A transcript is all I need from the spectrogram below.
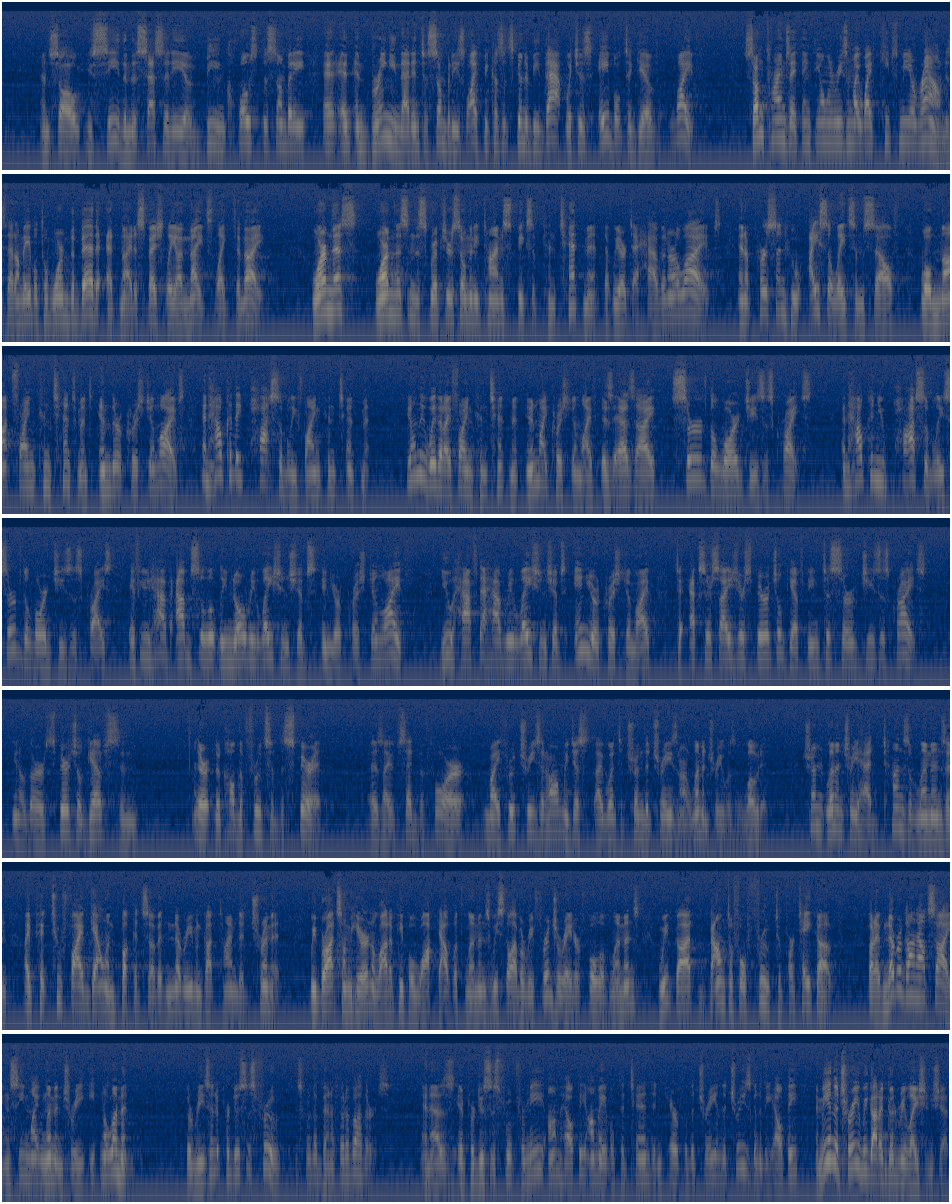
And so you see the necessity of being close to somebody and, and, and bringing that into somebody's life because it's going to be that which is able to give life. Sometimes I think the only reason my wife keeps me around is that I'm able to warm the bed at night, especially on nights like tonight. Warmness, warmness in the scriptures so many times speaks of contentment that we are to have in our lives. And a person who isolates himself will not find contentment in their Christian lives. And how could they possibly find contentment? The only way that I find contentment in my Christian life is as I serve the Lord Jesus Christ. And how can you possibly serve the Lord Jesus Christ if you have absolutely no relationships in your Christian life? You have to have relationships in your Christian life to exercise your spiritual gifting to serve Jesus Christ. You know, there are spiritual gifts, and they're, they're called the fruits of the Spirit. As I've said before, my fruit trees at home, we just, I went to trim the trees, and our lemon tree was loaded trim, lemon tree had tons of lemons, and I picked two five gallon buckets of it and never even got time to trim it. We brought some here, and a lot of people walked out with lemons. We still have a refrigerator full of lemons. We've got bountiful fruit to partake of. But I've never gone outside and seen my lemon tree eating a lemon. The reason it produces fruit is for the benefit of others. And as it produces fruit for me, I'm healthy. I'm able to tend and care for the tree, and the tree's going to be healthy. And me and the tree, we got a good relationship.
